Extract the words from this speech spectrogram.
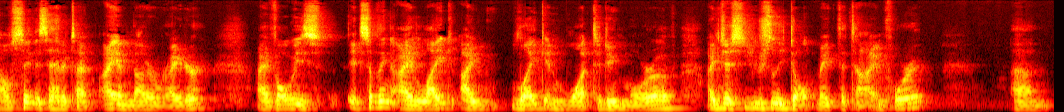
I'll say this ahead of time I am not a writer. I've always it's something I like I like and want to do more of. I just usually don't make the time for it. Um,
